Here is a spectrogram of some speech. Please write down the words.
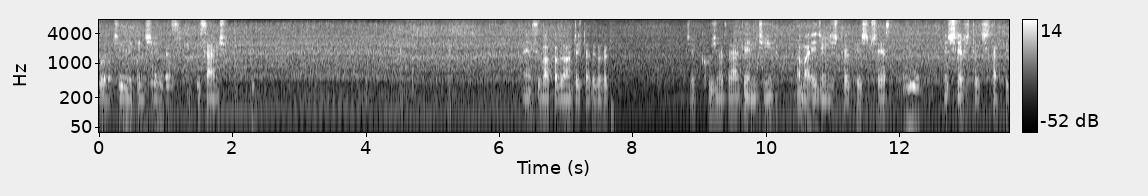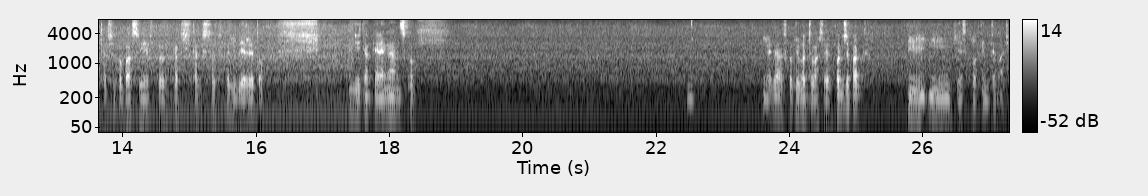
Bo się nie kręciłem teraz, pisałem się. Nie chcę babka wyłączyć, dlatego tak... Czy kuźno to nakręci? Dobra, jedziemy gdzieś tutaj pierwszy przejazd. Jeśli lepszy to ci tak, to tak się popasuje, tylko tak się tak się ktoś bierze, to będzie tak elegancko. Teraz tylko przygotować sobie podrzepak i, i wszystko w tym temacie.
